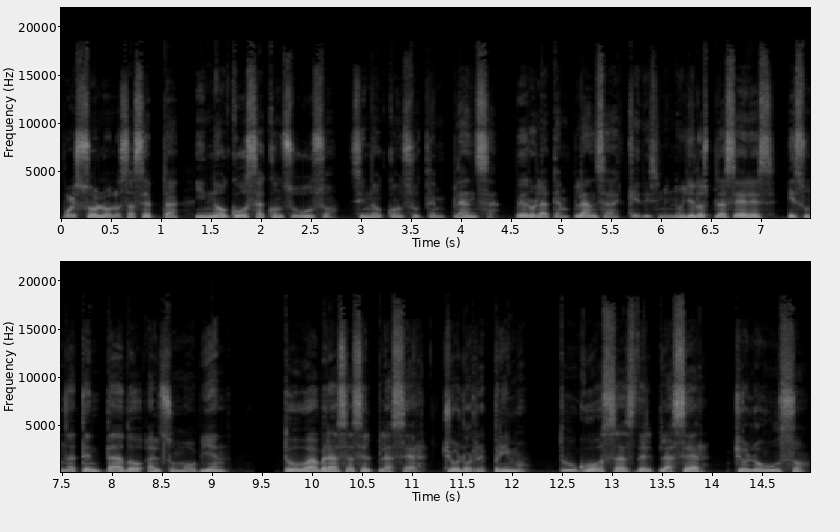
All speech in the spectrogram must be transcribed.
pues solo los acepta, y no goza con su uso, sino con su templanza. Pero la templanza, que disminuye los placeres, es un atentado al sumo bien. Tú abrazas el placer, yo lo reprimo. Tú gozas del placer, yo lo uso.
